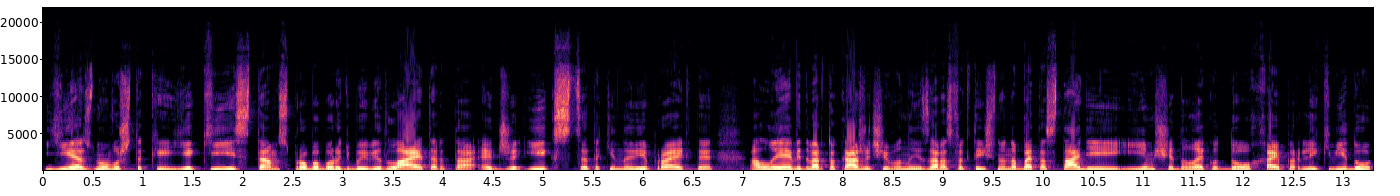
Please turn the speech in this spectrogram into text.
Є знову ж таки якісь там спроби боротьби від Lighter та EdgeX, це такі нові проекти, але, відверто кажучи, вони зараз фактично на бета-стадії, і їм ще далеко до Hyperliquid,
